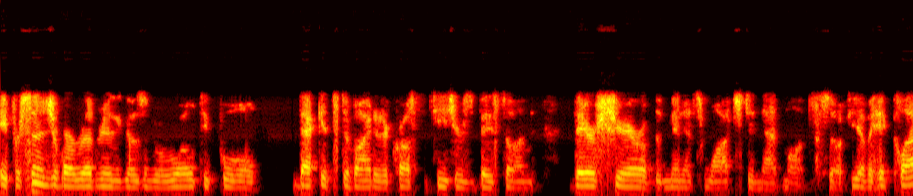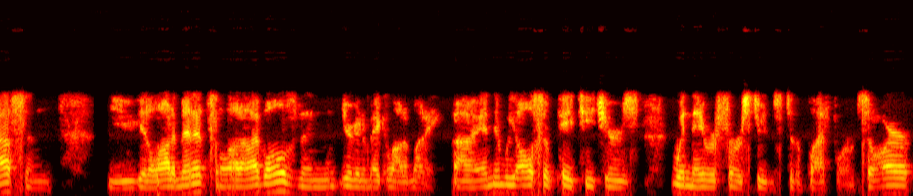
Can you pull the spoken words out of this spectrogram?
a percentage of our revenue that goes into a royalty pool that gets divided across the teachers based on their share of the minutes watched in that month. So if you have a hit class and you get a lot of minutes and a lot of eyeballs, then you're going to make a lot of money. Uh, and then we also pay teachers when they refer students to the platform. So our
